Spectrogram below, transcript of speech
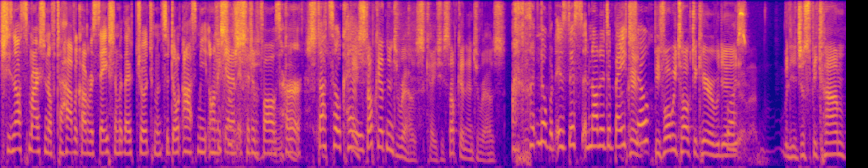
She's not smart enough to have a conversation without judgment, so don't ask me on Just- again if it involves her. That's okay. Hey, stop getting into rows, Katie. Stop getting into rows. no, but is this not a debate Okay, show? before we talk to Kira, will you, What? will you just be calm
